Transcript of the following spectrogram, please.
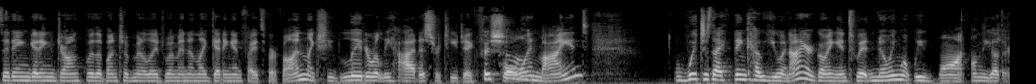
sitting getting drunk with a bunch of middle-aged women and like getting in fights for fun. Like she literally had a strategic goal sure. in mind which is I think how you and I are going into it, knowing what we want on the other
